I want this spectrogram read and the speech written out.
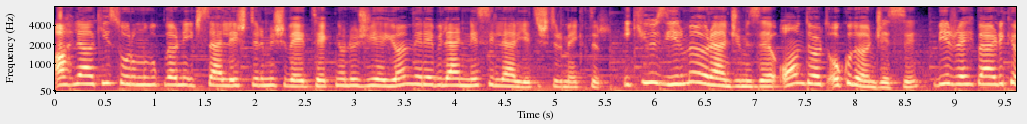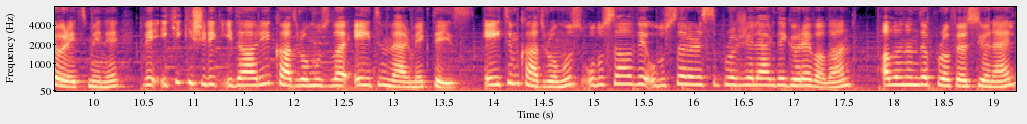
ahlaki sorumluluklarını içselleştirmiş ve teknolojiye yön verebilen nesiller yetiştirmektir. 220 öğrencimize 14 okul öncesi, bir rehberlik öğretmeni ve 2 kişilik idari kadromuzla eğitim vermekteyiz. Eğitim kadromuz ulusal ve uluslararası projelerde görev alan, alanında profesyonel,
